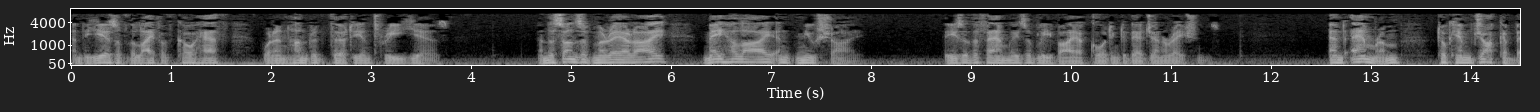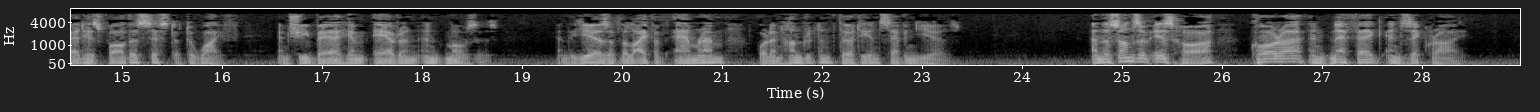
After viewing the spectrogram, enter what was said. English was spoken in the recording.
And the years of the life of Kohath were an hundred thirty and three years. And the sons of Merari, Mahali and Mushi. These are the families of Levi according to their generations. And Amram took him Jochebed his father's sister to wife, and she bare him Aaron and Moses. And the years of the life of Amram were an hundred and thirty and seven years. And the sons of Izhar, Korah and Nepheg and Zichri.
